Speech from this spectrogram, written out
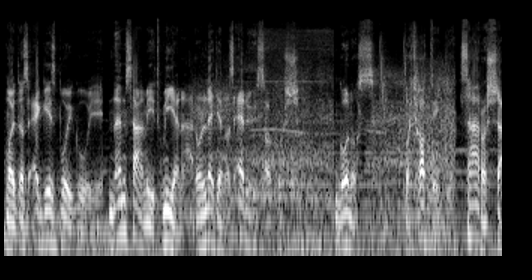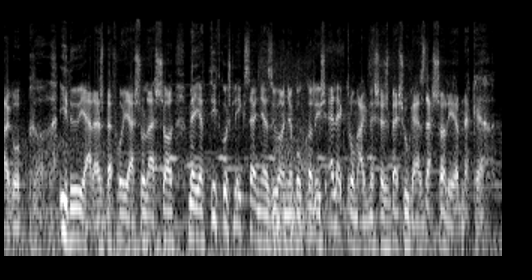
Majd az egész bolygóé. Nem számít milyen áron legyen az erőszakos, gonosz vagy hatékony. Szárasságokkal, időjárás befolyásolással, melyet titkos légszennyező anyagokkal és elektromágneses besugárzással érnek el.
